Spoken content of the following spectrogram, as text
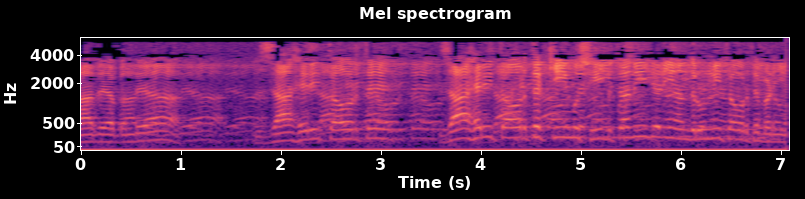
خدا دیا بندیا ظاہری طور تے، ظاہری طور تے کی مصیبت نہیں جڑی اندرونی طور تے بڑی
